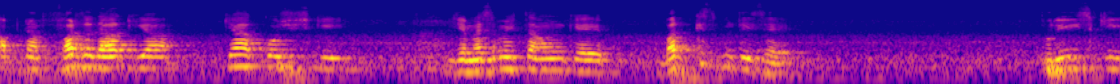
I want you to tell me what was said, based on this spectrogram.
अपना फ़र्ज़ अदा किया क्या कोशिश की ये मैं समझता हूँ कि बदकिस्मती से पुलिस की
